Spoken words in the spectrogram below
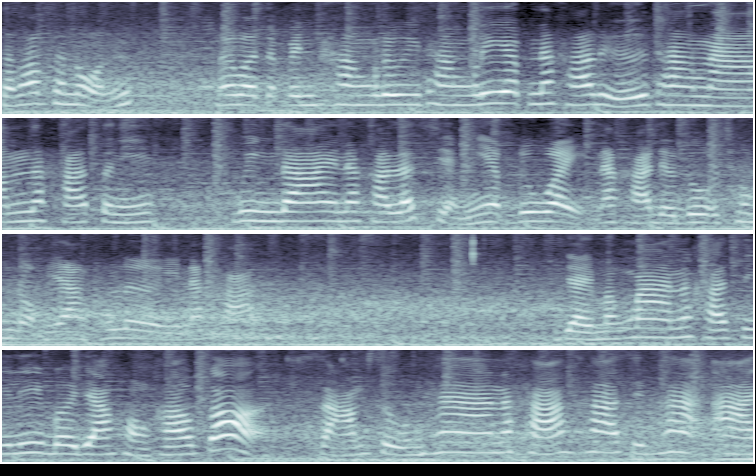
สภาพถนน ไม่ว่าจะเป็นทางลุยทางเรียบนะคะ หรือทางน้ำนะคะ ตัวนี้วิ่งได้นะคะ และเสียงเงียบด้วยนะคะ เดี๋ยวดูชมดอกยางเขาเลยนะคะ ใหญ่มากๆนะคะ ซีรีส์เบอร์ยางของเขาก็ 305 นะคะ 55 R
